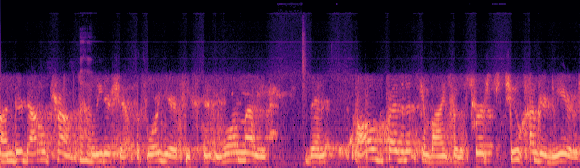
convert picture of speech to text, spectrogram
under Donald Trump's uh-huh. leadership, for four years, he spent more money than all the presidents combined for the first 200 years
